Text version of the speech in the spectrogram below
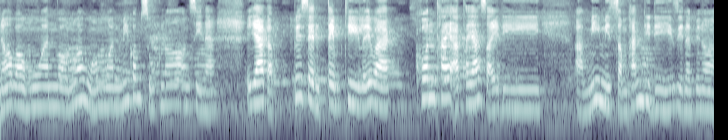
เนาะเว้ามวนเว้านัวหัวมวนมีความสุขเนาะอังซี่นะยายากับพี่เซนเต็มทีเลยว่า คนไทยอัธยาศัยดีอ่ามีมิตรสัมพันธ์ที่ดีจังซี่นะพี่น้อง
